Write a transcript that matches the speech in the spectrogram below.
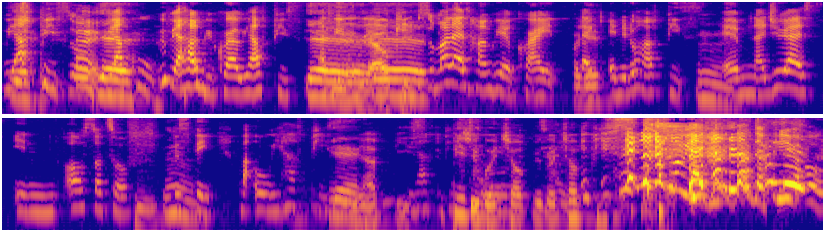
we have peace, so we are cool. If we are hungry, cry, we have peace. Yeah, At least we are okay. yeah. Somalia is hungry and crying, Okay. like, and they don't have peace. Mm. Um, Nigeria is in all sorts of this thing, but oh, we have peace. Yeah. we have peace. We have peace. Peace, we go chop. We go chop It's, it's, peace. no, that's what we are. That's, that's the period. Oh,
